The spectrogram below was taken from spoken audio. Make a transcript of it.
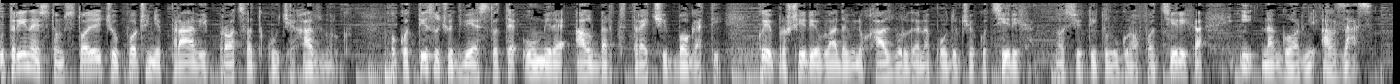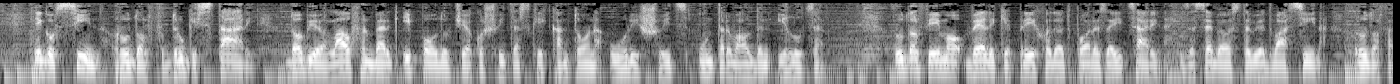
U 13. stoljeću počinje pravi procvat kuće Habsburg. Oko 1200. umire Albert III. Bogati, koji je proširio vladavinu Habsburga na područje oko Ciriha, nosio titulu grofa od Ciriha i na gornji Alzas. Njegov sin, Rudolf II. Stari, dobio je Laufenberg i područje oko švicarskih kantona Uri, Švic, Unterwalden i Lucern. Rudolf je imao velike prihode od poreza i carina i za sebe ostavio dva sina, Rudolfa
